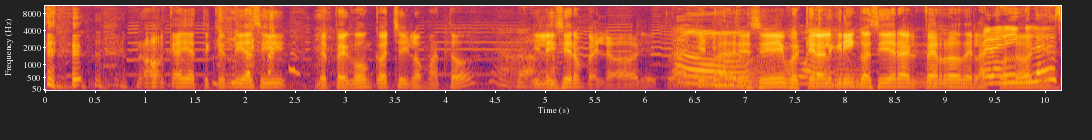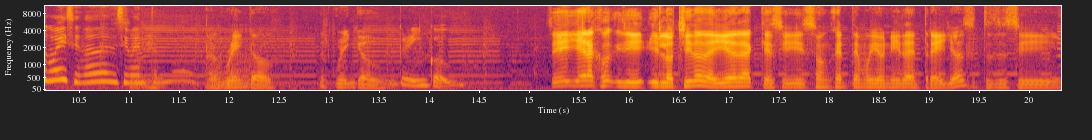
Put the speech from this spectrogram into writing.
no, cállate, que un día sí le pegó un coche y lo mató. Y le hicieron velorio y todo. Ah, qué lindo. Madre, sí, porque era el gringo, así era el perro de la Pero en colonia. inglés, güey, si no, si me Sí. entienden. El gringo. El gringo. Gringo. Sí, y, era, y, y lo chido de ahí era que sí son gente muy unida entre ellos. Entonces sí.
